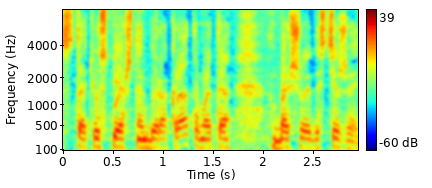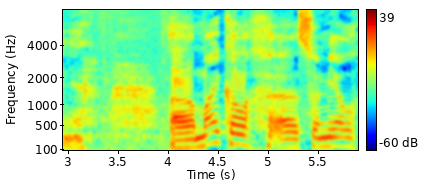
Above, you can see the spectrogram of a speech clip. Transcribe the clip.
стать успешным бюрократом – это большое достижение. А Майкл сумел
